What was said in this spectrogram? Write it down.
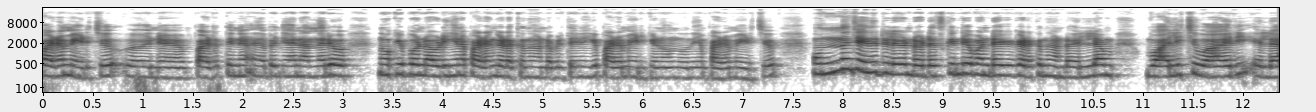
പഴം മേടിച്ചു. പിന്നെ പഴത്തിന് അപ്പം ഞാൻ അന്നേരം നോക്കിയപ്പോൾ അവിടെ ഇങ്ങനെ പഴം കിടക്കുന്നത് കണ്ടപ്പോഴത്തേന് എനിക്ക് പഴം മേടിക്കണമെന്ന് തോന്നി. ഞാൻ പഴം മേടിച്ചു. ഒന്നും ചെയ്തിട്ടില്ല കണ്ടോ? ഡെസ്കിന്റെ പണ്ടേയൊക്കെ കിടക്കുന്നത് കണ്ടോ? എല്ലാം വലിച്ചു വാരി എല്ലാ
